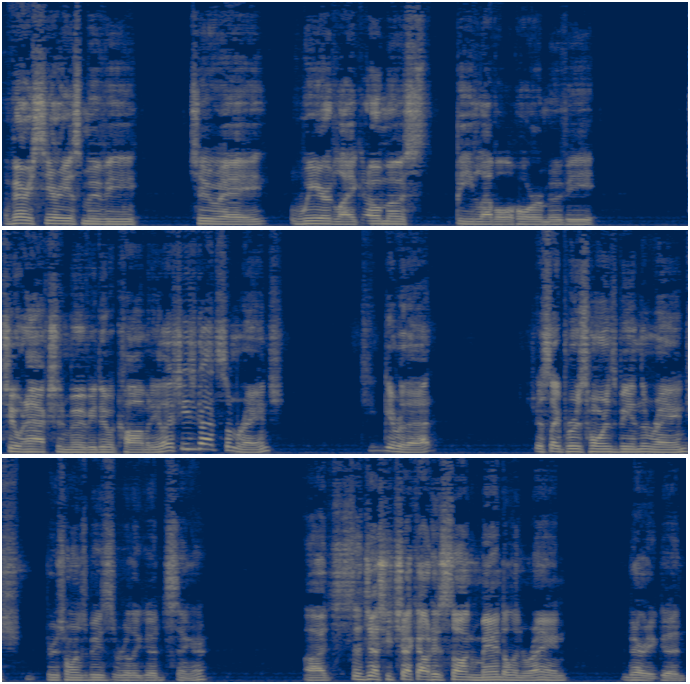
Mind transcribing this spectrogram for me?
a very serious movie to a weird, like almost B level horror movie to an action movie to a comedy. Like she's got some range. You can give her that. Just like Bruce Hornsby in the range. Bruce Hornsby's a really good singer. Uh, I suggest you check out his song Mandolin Rain. Very good.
